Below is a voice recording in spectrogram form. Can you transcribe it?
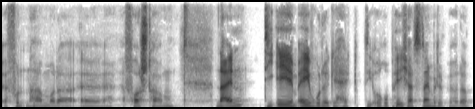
erfunden haben oder äh, erforscht haben. Nein, die EMA wurde gehackt, die Europäische Arzneimittelbehörde.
